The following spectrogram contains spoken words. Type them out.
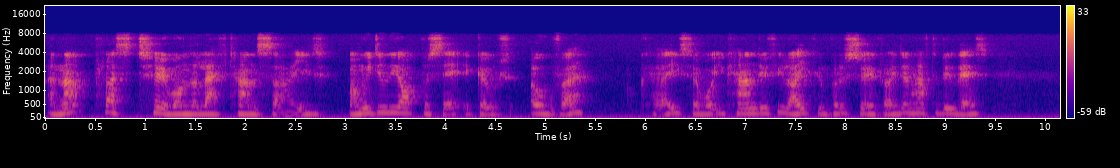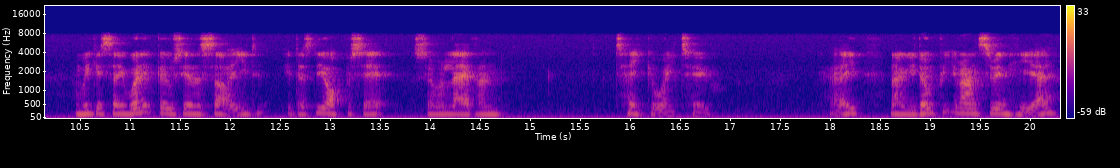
and that plus 2 on the left-hand side, when we do the opposite, it goes over, Okay, so what you can do if you like, you can put a circle, you don't have to do this. And we can say when it goes the other side, it does the opposite, so 11 take away 2. Okay, now you don't put your answer in here,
